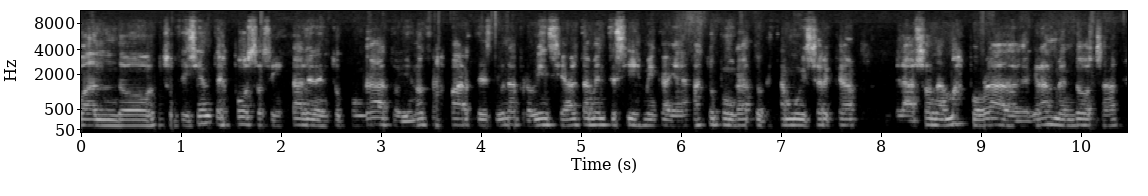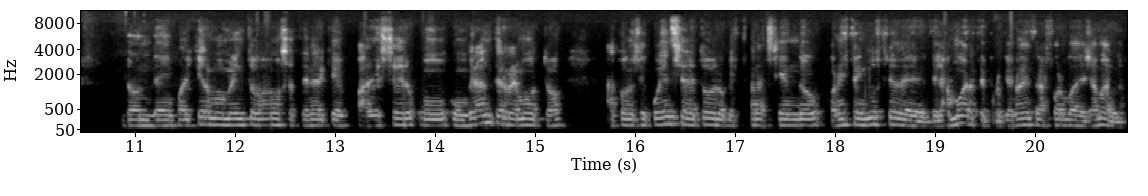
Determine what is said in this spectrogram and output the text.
cuando suficientes pozos se instalen en Tupungato y en otras partes de una provincia altamente sísmica, y además Tupungato, que está muy cerca de la zona más poblada del Gran Mendoza, donde en cualquier momento vamos a tener que padecer un, un gran terremoto a consecuencia de todo lo que están haciendo con esta industria de, la muerte, porque no hay otra forma de llamarla.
